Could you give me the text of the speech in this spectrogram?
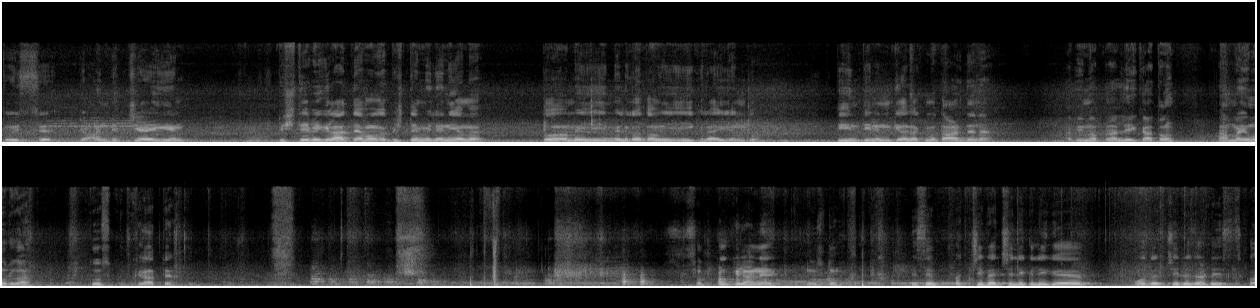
तो इससे जान अच्छी आएगी पिछते भी खिलाते हैं, मगर पिछते मिले नहीं हमें। तो हमें यही मिल गया तो हम यही खिलाएँगे उनको तीन तीन इनके अलग में उतार देना। अभी मैं अपना लेके आता हूँ हमारी मुर्गा तो उसको खिलाते हैं। सबको खिलाने दोस्तों। जैसे बच्चे भी अच्छे लिखे बहुत अच्छे रिज़ल्ट है इसका।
